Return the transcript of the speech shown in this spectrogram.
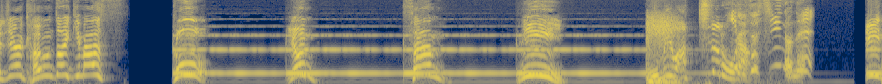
れじゃあカウントいきます !5、4、3、2、おめえはあっちだろうが。優しいのね。1、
